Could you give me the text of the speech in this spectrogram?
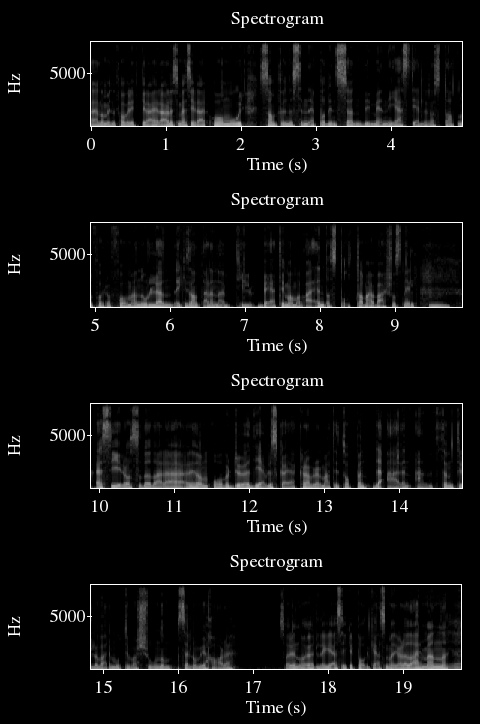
en av mine favorittgreier, er liksom jeg sier der, å mor, samfunnet ser ned på din sønn, de mener jeg stjeler av staten for å få meg noe lønn, ikke sant? Det er den der til, be til mamma, vær enda stolt av meg, vær så snill. Mm. Jeg sier også det der, eh, liksom, over døde djevler skal jeg klavre meg til toppen. Det er en anthem til å være motivasjon, om, selv om vi har det. Sorry, nå ødelegger jeg sikkert podkasten med å gjøre det der, men yeah.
